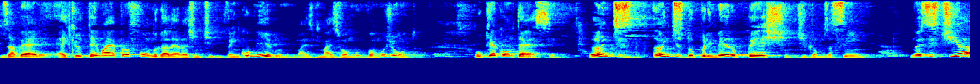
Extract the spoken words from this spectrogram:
Isabelle, é que o tema é profundo, galera. A gente vem comigo, mas, mas vamos, vamos junto. O que acontece? Antes, antes do primeiro peixe, digamos assim, não existia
